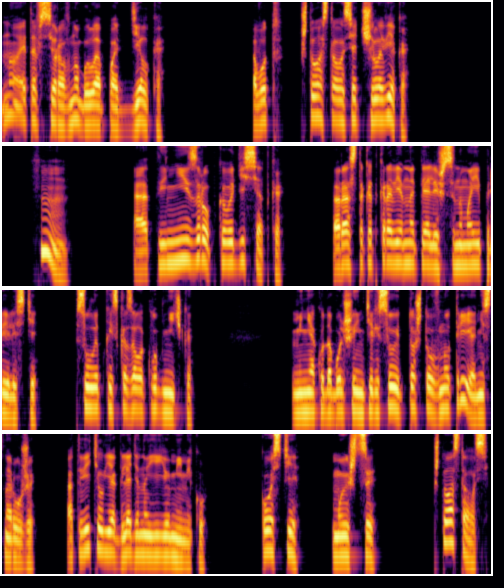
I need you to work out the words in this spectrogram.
Но это все равно была подделка. А вот что осталось от человека? Хм, а ты не из робкого десятка. Раз так откровенно пялишься на мои прелести, с улыбкой сказала клубничка. Меня куда больше интересует то, что внутри, а не снаружи, ответил я, глядя на ее мимику. Кости, мышцы. Что осталось?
